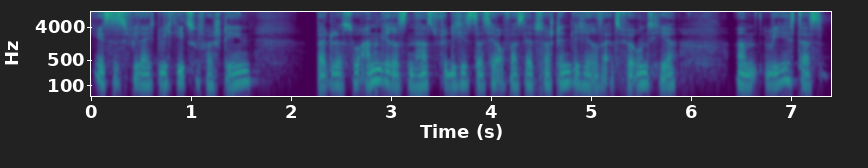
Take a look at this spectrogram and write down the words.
ist es vielleicht wichtig zu verstehen, weil du das so angerissen hast, für dich ist das ja auch was Selbstverständlicheres als für uns hier. Ähm, wie ist das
